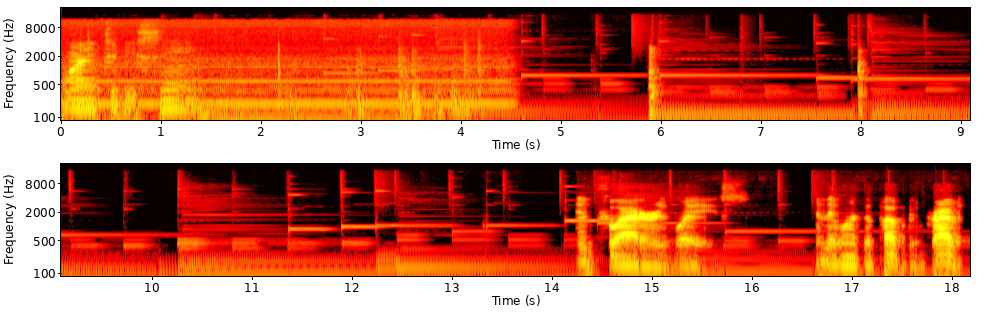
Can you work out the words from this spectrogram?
wanting to be seen in flattering ways. And they wanted the public and private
